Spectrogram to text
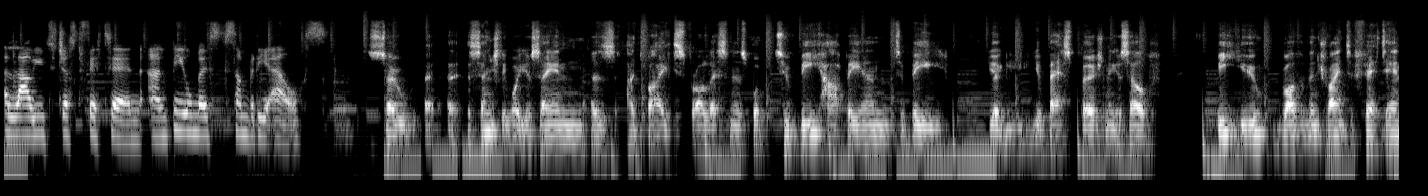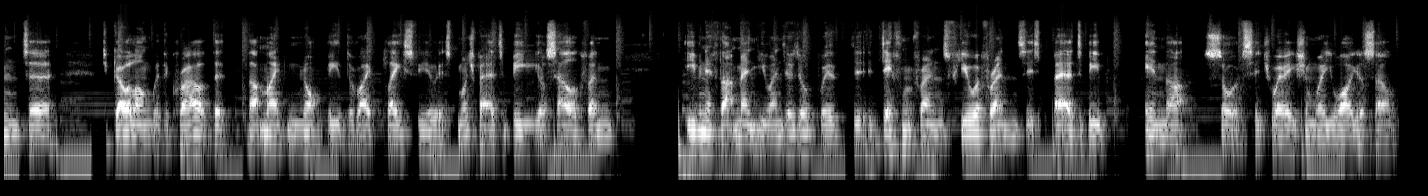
allow you to just fit in and be almost somebody else. So, uh, essentially, what you're saying as advice for our listeners, but to be happy and to be your, your best version of yourself, be you rather than trying to fit in to to go along with the crowd that that might not be the right place for you it's much better to be yourself and even if that meant you ended up with different friends, fewer friends, it's better to be in that sort of situation where you are yourself.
